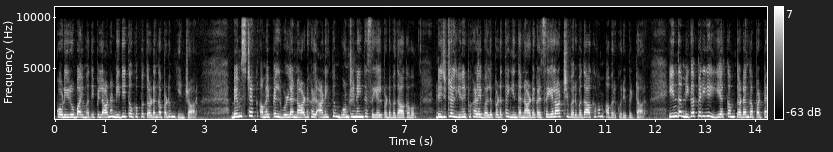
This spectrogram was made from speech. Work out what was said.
கோடி ரூபாய் மதிப்பிலான நிதி தொகுப்பு தொடங்கப்படும் என்றார். பிம்ஸ்டெக் அமைப்பில் உள்ள நாடுகள் அனைத்தும் ஒன்றிணைந்து செயல்படுவதாகவும் டிஜிட்டல் இணைப்புகளை வலுப்படுத்த இந்த நாடுகள் செயலாற்றி வருவதாகவும் அவர் குறிப்பிட்டார். இந்த மிகப்பெரிய இயக்கம் தொடங்கப்பட்ட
